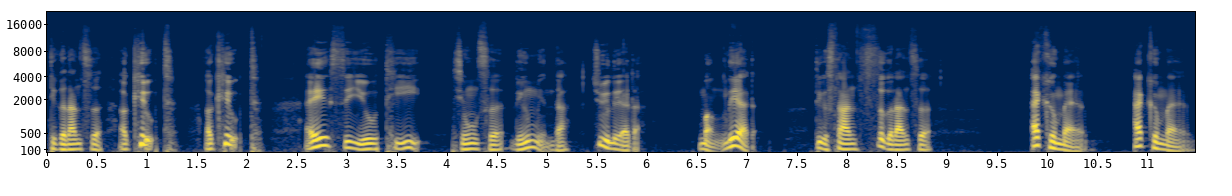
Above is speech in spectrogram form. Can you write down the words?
第一个单词 acute，acute，a c u t e，形容词，灵敏的、剧烈的、猛烈的。第三四个单词，acumen acumen,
